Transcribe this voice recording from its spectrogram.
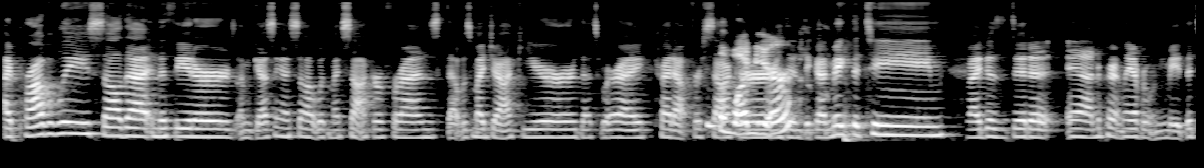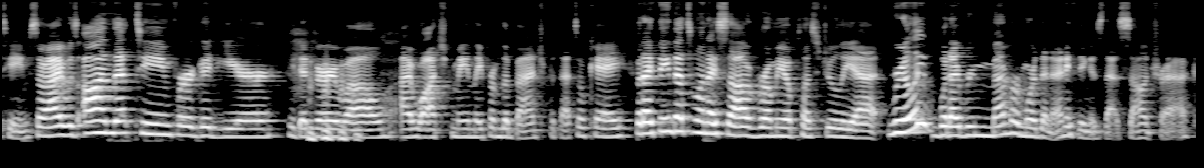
I probably saw that in the theaters. I'm guessing I saw it with my soccer friends. That was my jock year. That's where I tried out for soccer. one year? Didn't think I'd make the team. I just did it, and apparently everyone made the team. So I was on that team for a good year. They did very well. I watched mainly from the bench, but that's okay. But I think that's when I saw Romeo plus Juliet. Really, what I remember more than anything is that soundtrack.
